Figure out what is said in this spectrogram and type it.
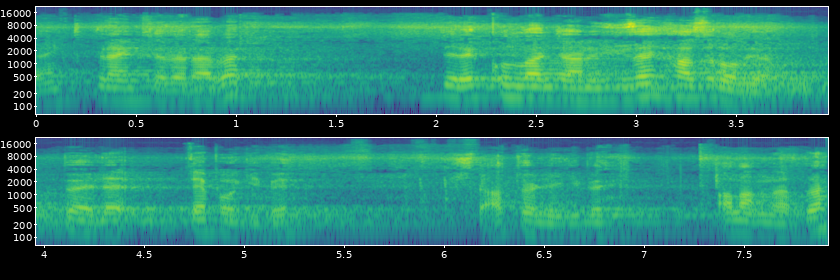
renk, renkle beraber direkt kullanacağınız yüzey hazır oluyor. Böyle depo gibi, işte atölye gibi alanlarda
